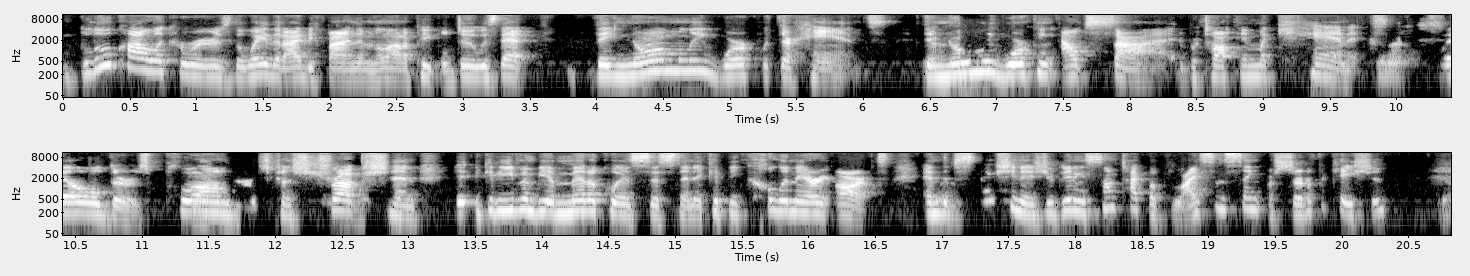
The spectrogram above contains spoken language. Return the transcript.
blue collar careers, the way that I define them, and a lot of people do, is that they normally work with their hands. They're normally working outside. We're talking mechanics, yes. welders, plumbers, wow. construction. It, it, could even be a medical assistant. It could be culinary arts. And the distinction is you're getting some type of licensing or certification. Yeah.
